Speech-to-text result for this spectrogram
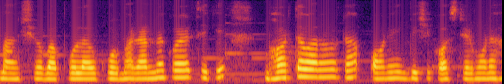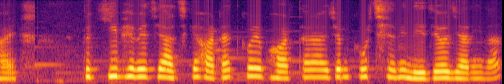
মাংস বা পোলাও, কোরমা রান্না করার থেকে ভর্তা বানানোটা অনেক বেশি কষ্টের মনে হয়। তো কি ভেবে যে আজকে হঠাৎ করে ভর্তার আয়োজন করছি আমি নিজেও জানি না।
